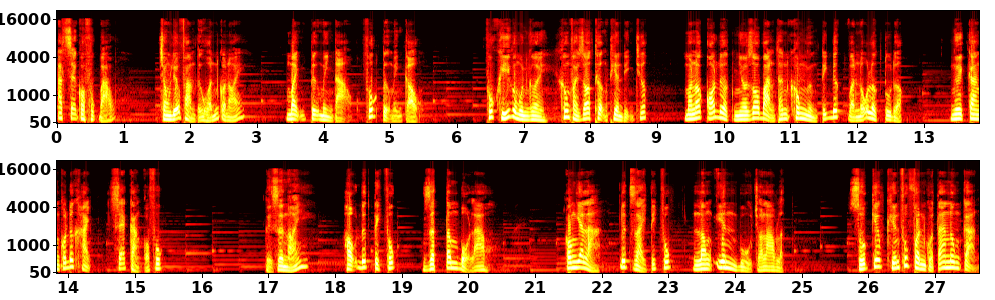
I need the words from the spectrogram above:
ắt sẽ có phúc báo. Trong liễu phạm tự huấn có nói, mệnh tự mình tạo, phúc tự mình cầu. Phúc khí của một người không phải do thượng thiên định trước, mà nó có được nhờ do bản thân không ngừng tích đức và nỗ lực tu được. Người càng có đức hạnh sẽ càng có phúc. Người xưa nói, hậu đức tích phúc, giật tâm bổ lao. Có nghĩa là đức giải tích phúc, lòng yên bù cho lao lực. Số kiếp khiến phúc phần của ta nông cạn,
